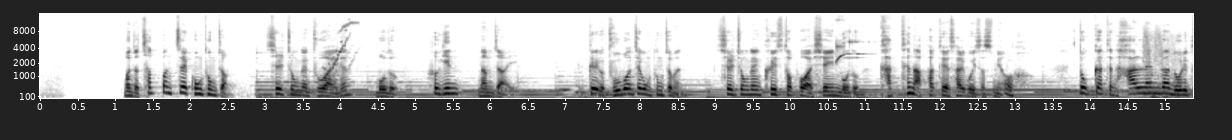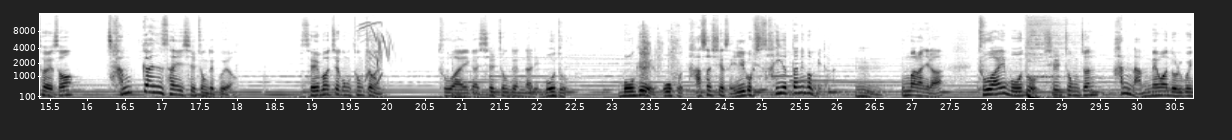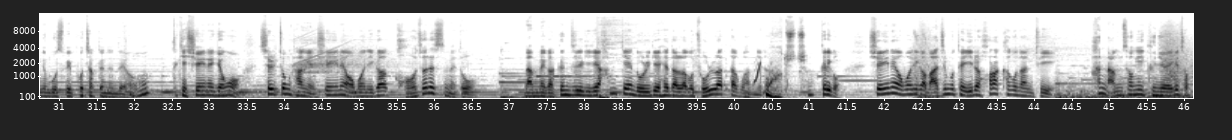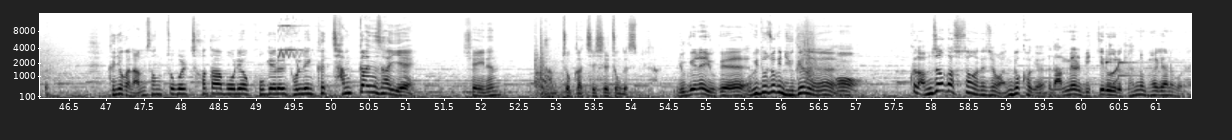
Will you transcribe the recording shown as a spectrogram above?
먼저 첫 번째 공통점. 실종된 두 아이는 모두 흑인 남자아이. 그리고 두 번째 공통점은 실종된 크리스토퍼와 셰인 모두 같은 아파트에 살고 있었으며 어, 똑같은 할렘과 놀이터에서 잠깐 사이 실종됐고요. 세 번째 공통점은 두 아이가 실종된 날이 모두 목요일 오후 5시에서 7시 사이였다는 겁니다. 음. 뿐만 아니라 두 아이 모두 실종 전 한 남매와 놀고 있는 모습이 포착됐는데요. 어? 특히 쉐인의 경우 실종 당일 쉐인의 어머니가 거절했음에도 남매가 끈질기게 함께 놀게 해달라고 졸랐다고 합니다. 오, 진짜? 그리고 쉐인의 어머니가 마지못해 이를 허락하고 난 뒤 한 남성이 그녀에게 접근. 그녀가 남성 쪽을 쳐다보려 고개를 돌린 그 잠깐 사이에 쉐인은 감쪽같이 실종됐습니다. 유괴네 유괴. 의도적인 유괴네. 어. 그 남자가 수상하네, 지금 완벽하게. 그 남매를 미끼로 이렇게 한눈 팔게 하는 거네.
